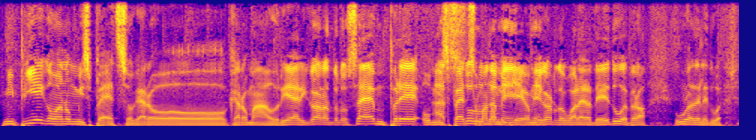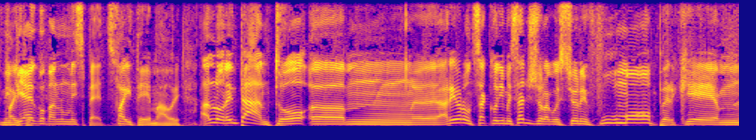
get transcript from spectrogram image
mi piego ma non mi spezzo caro, caro Mauri, eh, ricordatelo sempre o mi spezzo ma non mi piego, non mi ricordo qual era delle due però una delle due. Mi Fai te. piego ma non mi spezzo. Fai te, Mauri. Allora, intanto eh, arrivano un sacco di messaggi sulla questione fumo perché. mm,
